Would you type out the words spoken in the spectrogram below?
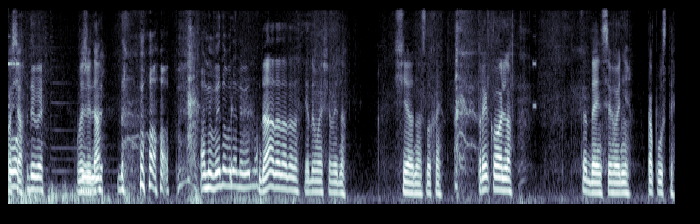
Ось, О, диви. лежить, да? Да. А ну видно буде, не видно? Да, да, да, да, да. Я думаю, що видно. Ще одна, слухай. Прикольно. Це день сьогодні. Капусти.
